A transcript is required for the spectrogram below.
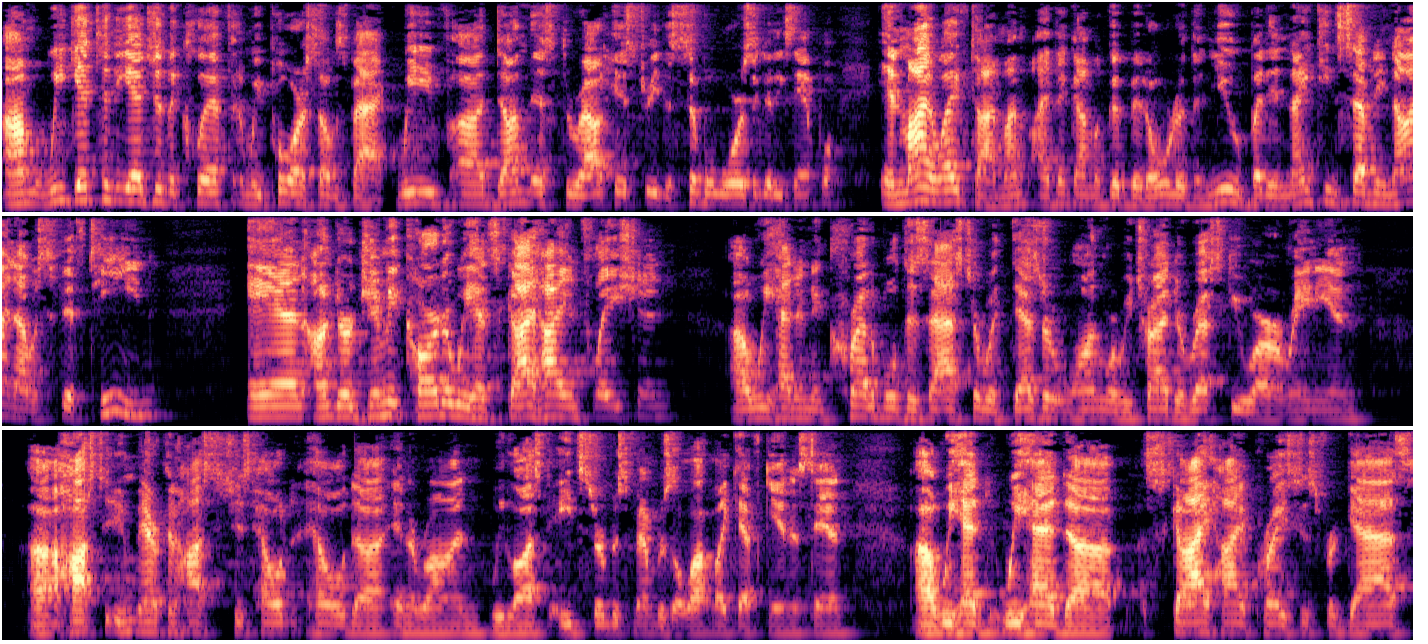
Um, we get to the edge of the cliff and we pull ourselves back. We've uh, done this throughout history. The Civil War is a good example. In my lifetime, I'm, I think I'm a good bit older than you, but in 1979, I was 15. And under Jimmy Carter, we had sky high inflation. Uh, we had an incredible disaster with Desert One, where we tried to rescue our Iranian uh, hostage, American hostages held held uh, in Iran. We lost eight service members, a lot like Afghanistan. Uh, we had we had uh, sky high prices for gas.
